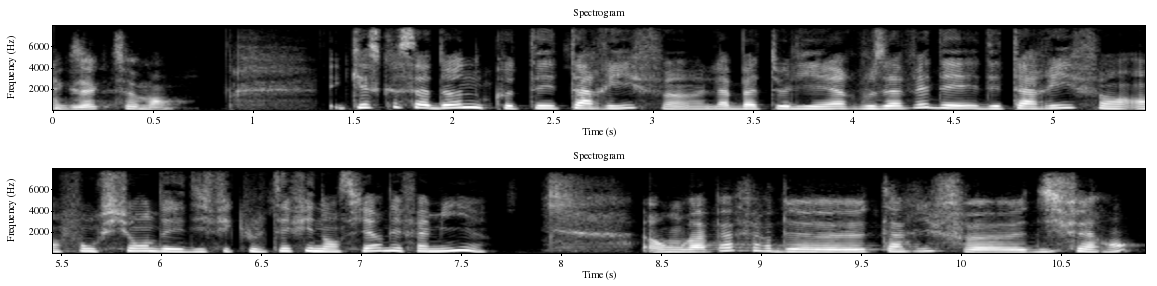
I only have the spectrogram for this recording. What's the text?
Exactement. Qu'est-ce que ça donne côté tarifs, la batelière? Vous avez des, des tarifs en, en fonction des difficultés financières des familles? On va pas faire de tarifs euh, différents.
